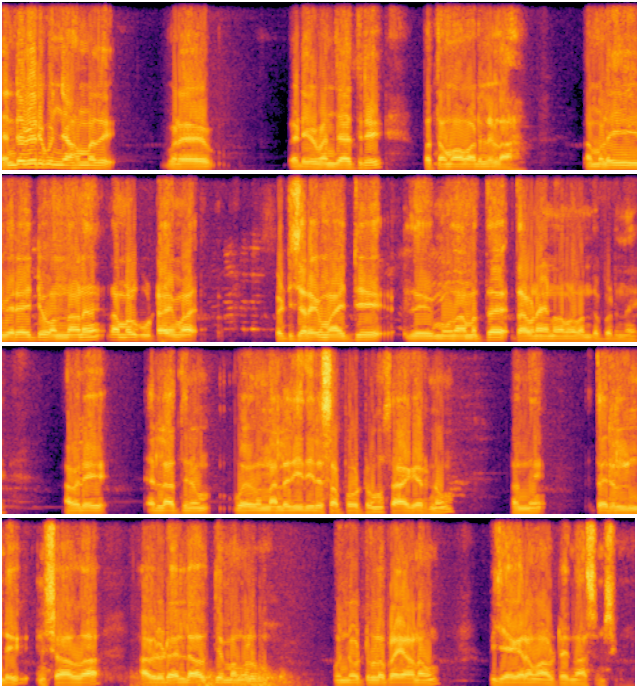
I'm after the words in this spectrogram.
എന്റെ പേര് കുഞ്ഞഹമ്മദ്. ഇവിടെ വെടിയൂർ പഞ്ചായത്തിൽ പത്തൊമ്പതാം വാർഡിലുള്ള നമ്മൾ ഇവരായിട്ട് ഒന്നാണ് നമ്മൾ കൂട്ടായ്മ വെട്ടിച്ചിറയുമായിട്ട് ഇത് മൂന്നാമത്തെ തവണയാണ് നമ്മൾ ബന്ധപ്പെടുന്നത്. അവർ എല്ലാത്തിനും നല്ല രീതിയിൽ സപ്പോർട്ടും സഹകരണവും തന്ന് തരലുണ്ട്. ഇൻഷാല്ല അവരുടെ എല്ലാ ഉദ്യമങ്ങളും മുന്നോട്ടുള്ള പ്രയാണവും വിജയകരമാവട്ടെ എന്ന് ആശംസിക്കുന്നു.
